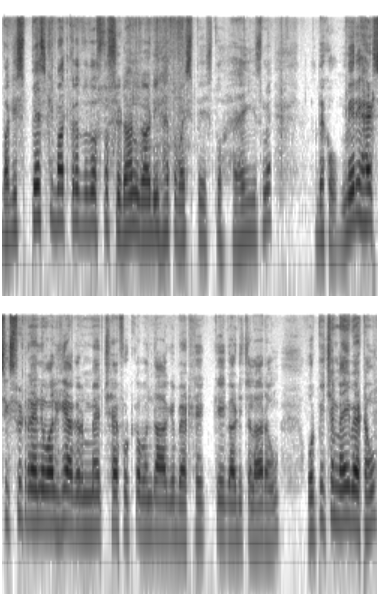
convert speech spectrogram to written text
बाकी स्पेस की बात करें तो दोस्तों सिडान गाड़ी है तो भाई स्पेस तो है ही इसमें। देखो, मेरी हाइट सिक्स फीट रहने वाली है, अगर मैं छः फुट का बंदा आगे बैठ के गाड़ी चला रहा हूँ, और पीछे मैं ही बैठा हूँ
